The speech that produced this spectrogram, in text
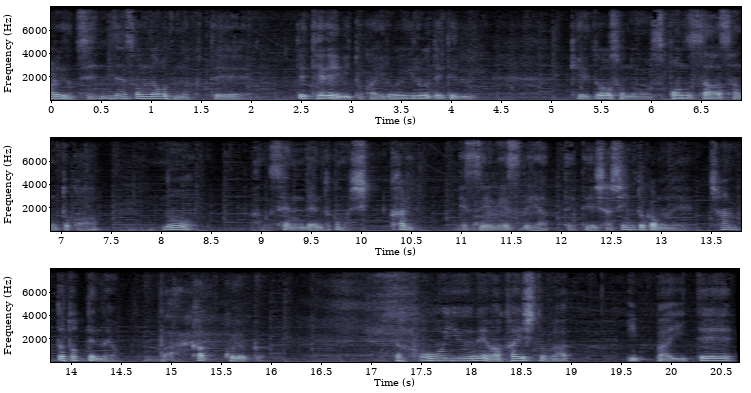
あるけど全然そんなことなくてでテレビとかいろいろ出てるけどそのスポンサーさんとかのあの宣伝とかもしっかり SNS でやってて写真とかもねちゃんと撮ってんのよ。うわかっこよく。だからこういうね若い人がいっぱいいて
